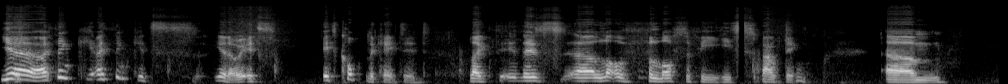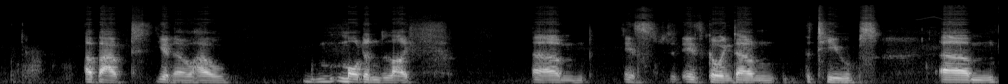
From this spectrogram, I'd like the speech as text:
Yeah, I think I think it's you know it's it's complicated. Like there's a lot of philosophy he's spouting um, about you know how modern life um, is is going down the tubes, um,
